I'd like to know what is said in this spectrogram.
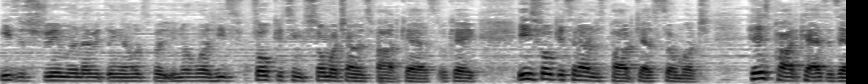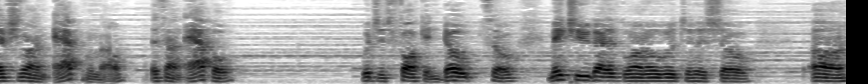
He's a streamer and everything else, but you know what? He's focusing so much on his podcast, okay? He's focusing on his podcast so much. His podcast is actually on Apple now. It's on Apple, which is fucking dope. So make sure you guys go on over to his show. Uh,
